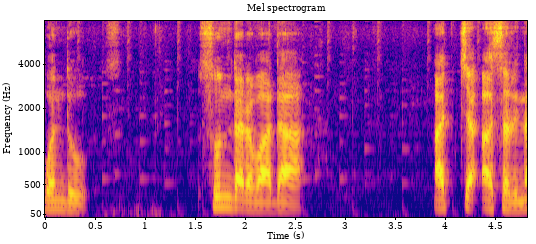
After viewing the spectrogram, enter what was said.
ಒಂದು ಸುಂದರವಾದ ಅಚ್ಚ ಹಸಿರಿನ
